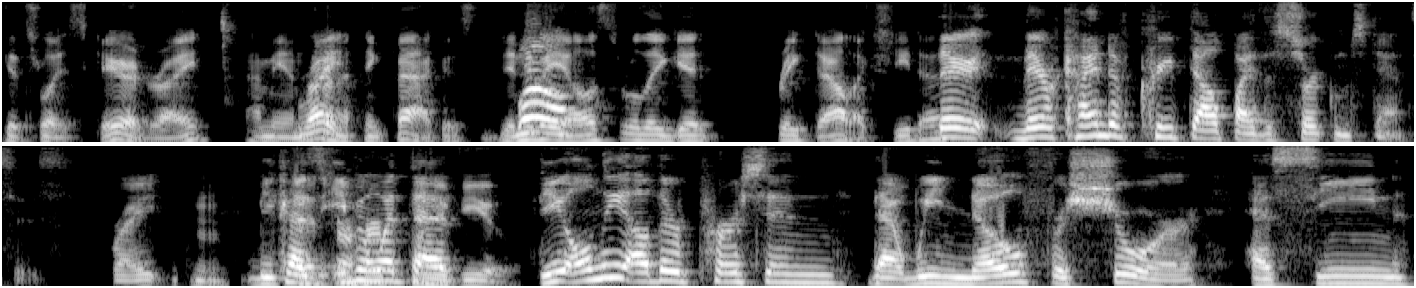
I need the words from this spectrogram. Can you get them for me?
gets really scared right i mean i'm trying Right. to think back is did Well- anybody else really get freaked out like she does They're they're kind of creeped out by the circumstances, right? Mhm. Because even with that view The only other person that we know for sure has seen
